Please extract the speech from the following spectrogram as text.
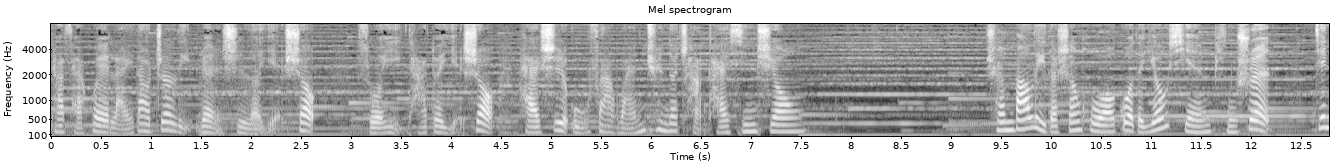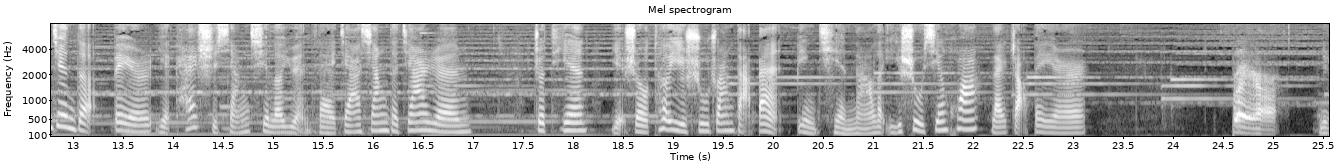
他才会来到这里认识了野兽，所以他对野兽还是无法完全的敞开心胸。城堡里的生活过得悠闲平顺，渐渐的，贝尔也开始想起了远在家乡的家人。这天，野兽特意梳妆打扮，并且拿了一束鲜花来找贝尔。贝尔，你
